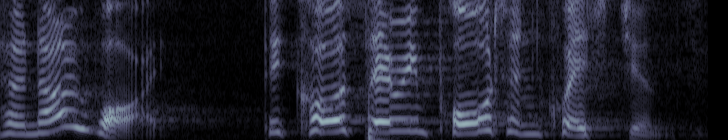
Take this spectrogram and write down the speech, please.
her know why. Because they're important questions.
